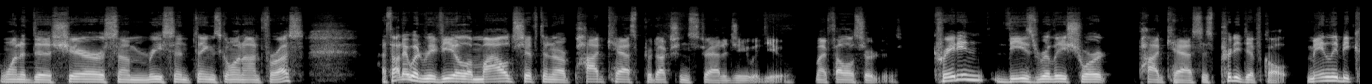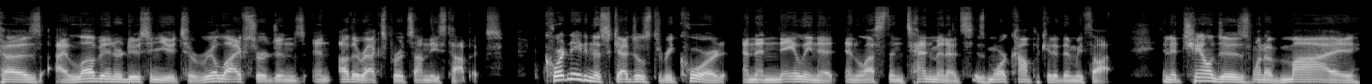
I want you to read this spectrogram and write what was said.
Wanted to share some recent things going on for us. I thought I would reveal a mild shift in our podcast production strategy with you, my fellow surgeons. Creating these really short podcasts is pretty difficult, mainly because I love introducing you to real life surgeons and other experts on these topics. Coordinating the schedules to record and then nailing it in less than 10 minutes is more complicated than we thought. And it challenges one of my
